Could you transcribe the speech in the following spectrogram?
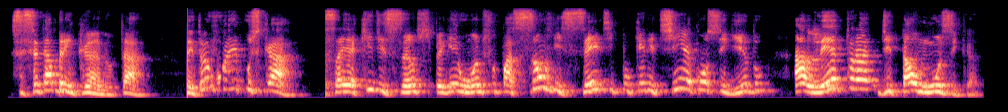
Você está brincando, tá? Então eu vou buscar. Saí aqui de Santos, peguei o ônibus, fui para São Vicente, porque ele tinha conseguido a letra de tal música.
